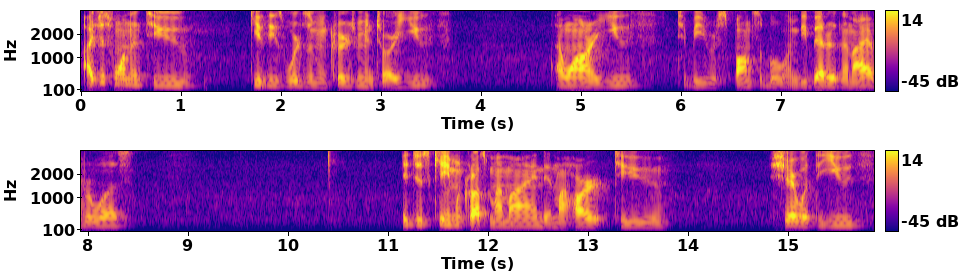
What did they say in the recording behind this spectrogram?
I just wanted to give these words of encouragement to our youth. I want our youth to be responsible and be better than I ever was it just came across my mind and my heart to share with the youth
